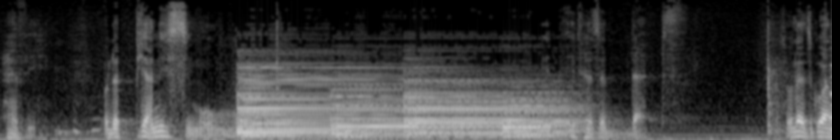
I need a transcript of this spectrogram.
heavy, or the pianissimo. It, it has a depth. So let's go on.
